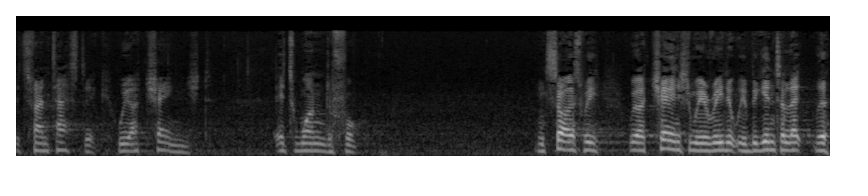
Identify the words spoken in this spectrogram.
It's fantastic. We are changed. It's wonderful. And so, as we, we are changed and we read it, we begin to let the,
